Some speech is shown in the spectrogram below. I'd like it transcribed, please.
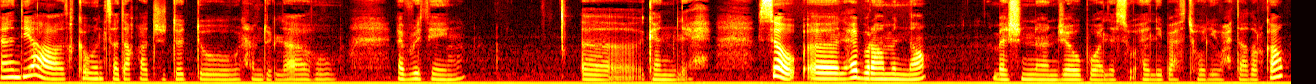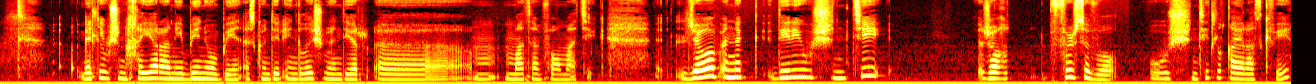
And yeah كونت صداقات جدد والحمد لله و everything uh, كان مليح. So uh, العبرة منا باش نجاوبوا على السؤال اللي بعثته لي وحدة دركا قالت لي واش نخير راني بين وبين est-ce que ندير English ولا ندير آه maths informatique الجواب أنك ديري واش نتي genre first of all واش نتي تلقاي راسك فيه؟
